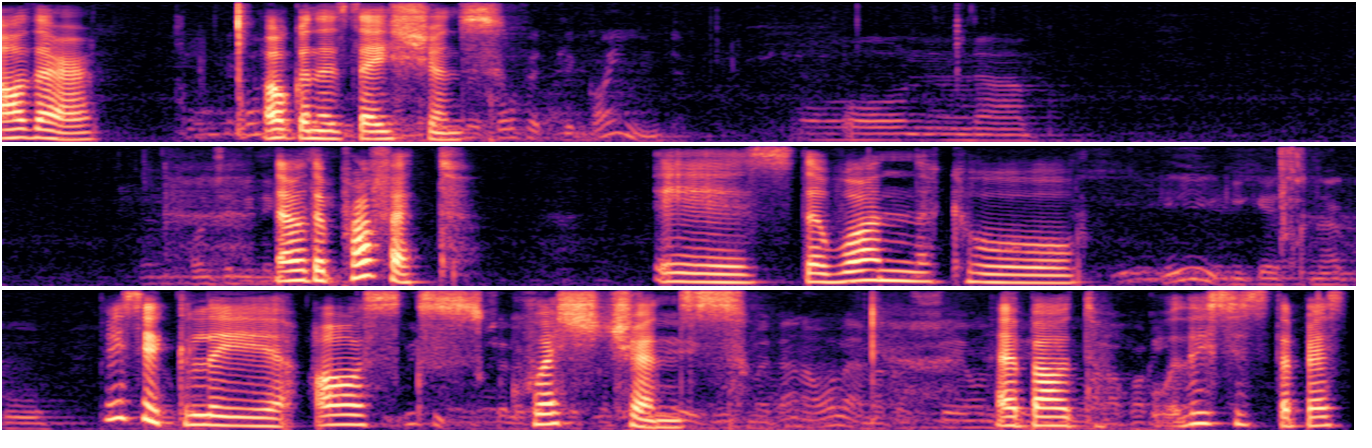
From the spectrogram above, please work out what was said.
other organizations. Now the prophet is the one who basically asks questions about this is the best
